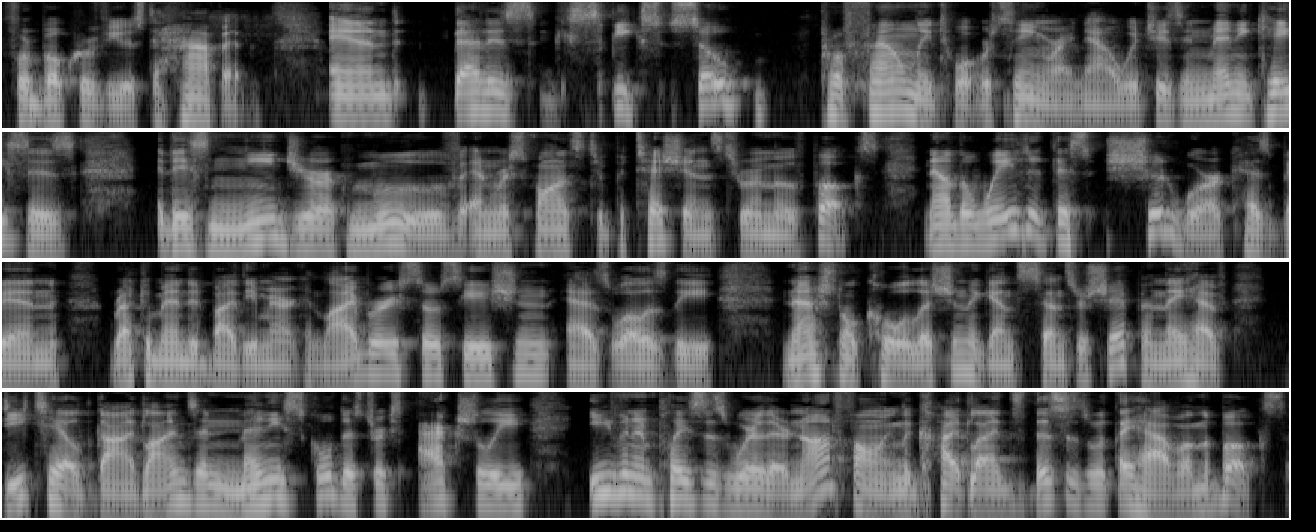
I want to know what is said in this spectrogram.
for book reviews to happen. And that is speaks so profoundly to what we're seeing right now, which is in many cases this knee jerk move and response to petitions to remove books. Now, the way that this should work has been recommended by the American Library Association as well as the National Coalition Against Censorship, and they have detailed guidelines. And many school districts actually, even in places where they're not following the guidelines, this is what they have on the books.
